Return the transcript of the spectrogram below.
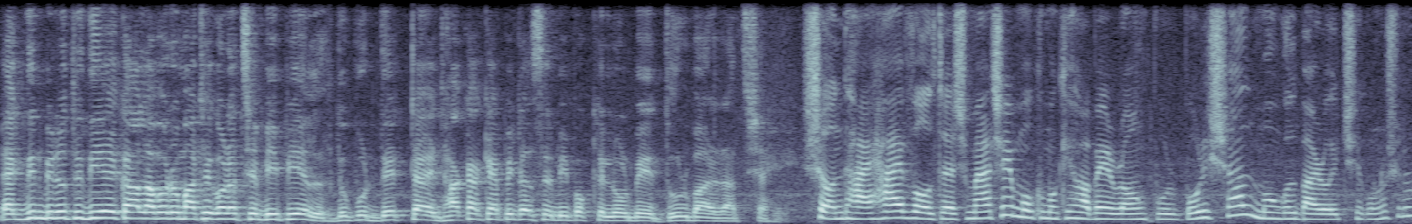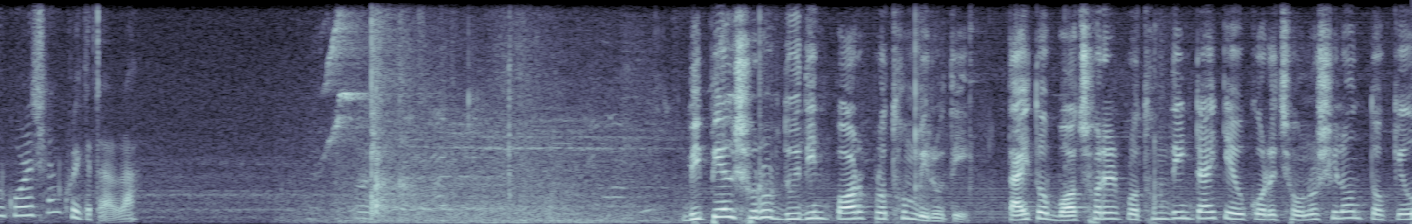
একদিন বিরতি দিয়ে কাল আবারও মাঠে গড়াচ্ছে বিপিএল। দুপুর দেড়টায় ঢাকা ক্যাপিটালসের বিপক্ষে লড়বে দুর্বার রাজশাহী। সন্ধ্যায় হাই ভোল্টেজ ম্যাচে মুখোমুখি হবে রংপুর বরিশাল। মঙ্গলবার ঐচ্ছিক অনুশীলন করেছেন ক্রিকেটাররা। বিপিএল শুরুর দুই দিন পর প্রথম বিরতি। তাই তো বছরের প্রথম দিনটায় কেউ করেছে অনুশীলন, তো কেউ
